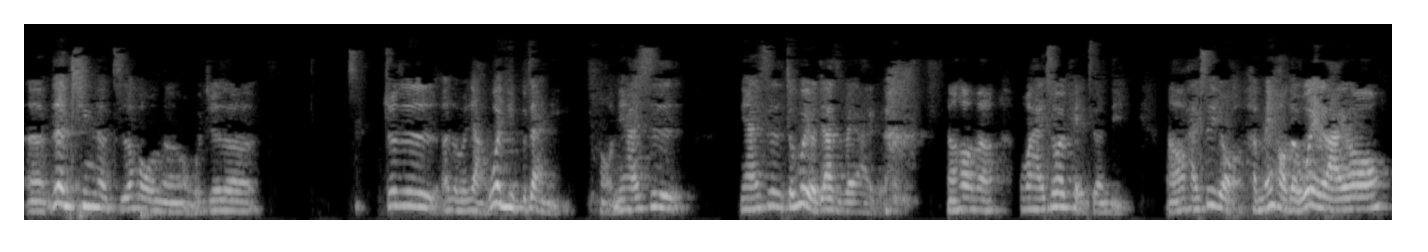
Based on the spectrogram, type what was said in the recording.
呃，认清了之后呢，我觉得，就是呃，怎么讲，问题不在你，哦，你还是你还是真会有价值被爱的，然后呢，我们还是会陪着你，然后还是有很美好的未来哦。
